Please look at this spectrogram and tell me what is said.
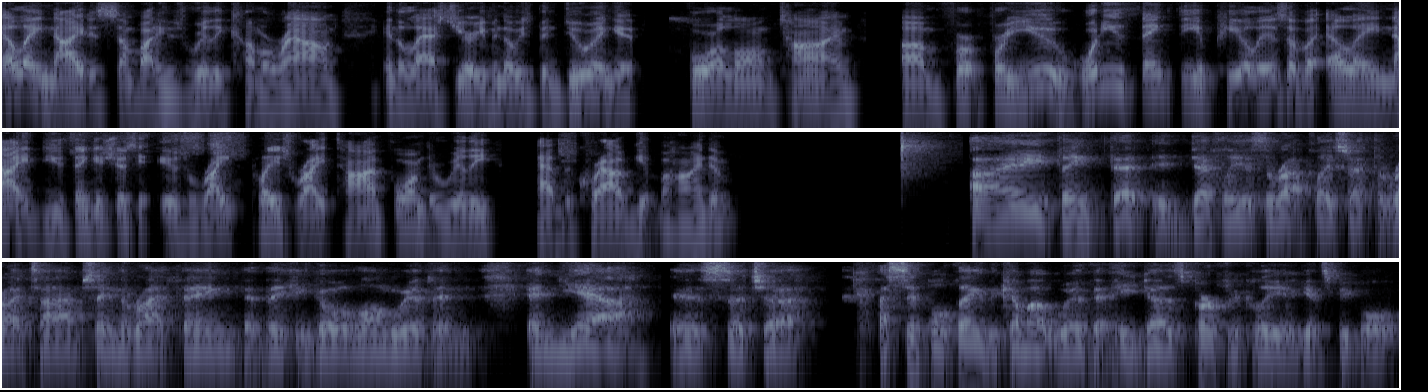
LA Knight is somebody who's really come around in the last year, even though he's been doing it for a long time. Um, for for you, what do you think the appeal is of a LA Knight? Do you think it's just it was right place, right time for him to really have the crowd get behind him? I think that it definitely is the right place at the right time, saying the right thing that they can go along with, and and yeah, is such a a simple thing to come up with that he does perfectly and gets people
